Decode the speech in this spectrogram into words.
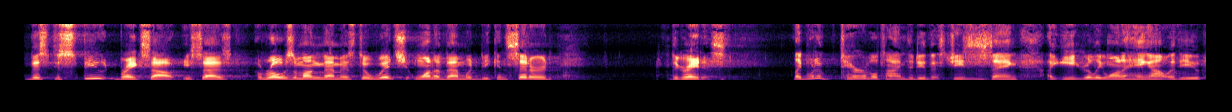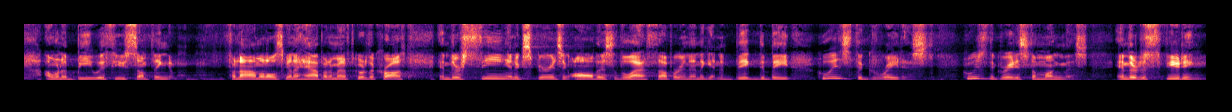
this dispute breaks out, he says, arose among them as to which one of them would be considered the greatest. Like, what a terrible time to do this. Jesus is saying, I eagerly want to hang out with you. I want to be with you. Something phenomenal is going to happen. I'm going to have to go to the cross. And they're seeing and experiencing all this at the Last Supper. And then they get in a big debate who is the greatest? Who is the greatest among this? And they're disputing.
